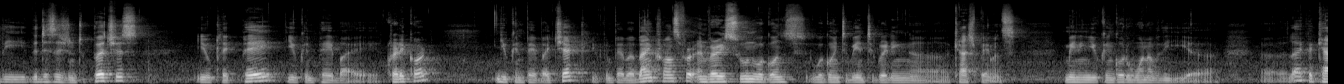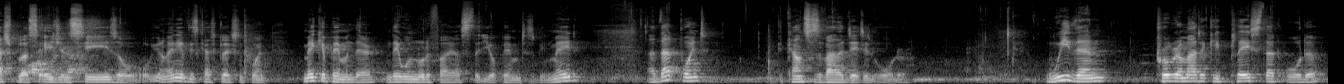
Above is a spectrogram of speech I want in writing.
the, the decision to purchase, You click pay, you can pay by credit card, you can pay by check, you can pay by bank transfer, and very soon we're going to, we're going to be integrating uh, cash payments, meaning you can go to one of the uh, uh, like a cash plus agencies or, you know any of these cash collection point, make your payment there, and they will notify us that your payment has been made. At that point, it counts as a validated order. We then programmatically place that order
